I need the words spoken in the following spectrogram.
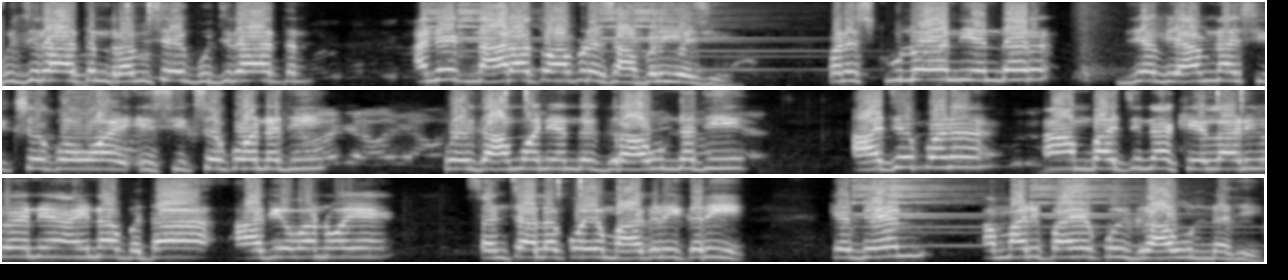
ગુજરાત રમશે ગુજરાત, અનેક નારા તો આપણે સાંભળીએ છીએ. પણ સ્કૂલોની અંદર જે વ્યાયામના શિક્ષકો હોય, એ શિક્ષકો નથી, કોઈ ગામોની અંદર ગ્રાઉન્ડ નથી. આજે પણ આ અંબાજીના ખેલાડીઓ અને અહીંના બધા આગેવાનોએ, સંચાલકોએ માગણી કરી કે બેન, અમારી પાસે કોઈ ગ્રાઉન્ડ નથી.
